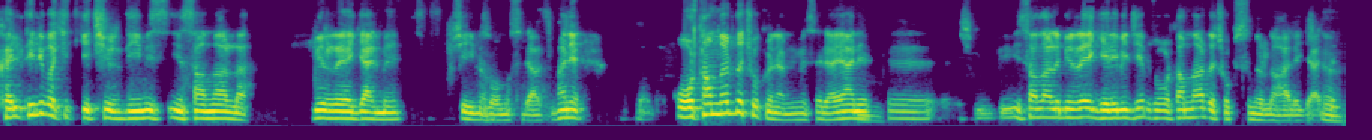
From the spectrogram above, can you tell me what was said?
kaliteli vakit geçirdiğimiz insanlarla bir araya gelme şeyimiz olması lazım. Hani ortamları da çok önemli mesela. Yani hmm. e, insanlarla bir araya gelebileceğimiz ortamlar da çok sınırlı hale geldi. Evet.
